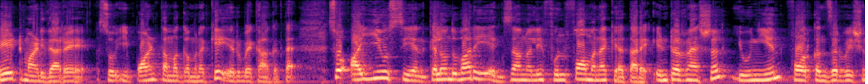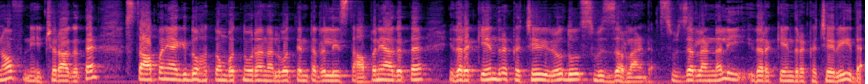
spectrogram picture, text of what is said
ರೇಟ್ ಮಾಡಿದ್ದಾರೆ. ಸೊ ಈ ಪಾಯಿಂಟ್ ತಮ್ಮ ಗಮನಕ್ಕೆ ಇರಬೇಕಾಗುತ್ತೆ so I U C N ಕೆಲವೊಂದು ಬಾರಿ ಎಕ್ಸಾಮ್ನಲ್ಲಿ ಫುಲ್ ಫಾರ್ಮ್ ಅನ್ನ ಕೇಳ್ತಾರೆ. International Union for Conservation of Nature ಆಗುತ್ತೆ. ಸ್ಥಾಪನೆ ಆಗಿದ್ದು ಹತ್ತೊಂಬತ್ ನೂರ ನಲವತ್ತೆಂಟರಲ್ಲಿ ಸ್ಥಾಪನೆ ಆಗುತ್ತೆ. ಇದರ ಕೇಂದ್ರ ಕಚೇರಿ ಇರೋದು ಸ್ವಿಟ್ಜರ್ಲ್ಯಾಂಡ್ ಸ್ವಿಟ್ಜರ್ಲ್ಯಾಂಡ್ನಲ್ಲಿ ಇದರ ಕೇಂದ್ರ ಕಚೇರಿ ಇದೆ.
